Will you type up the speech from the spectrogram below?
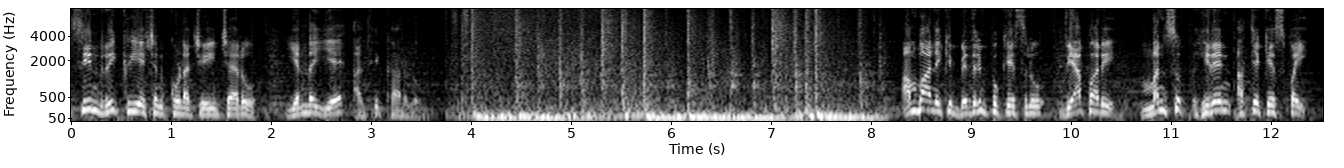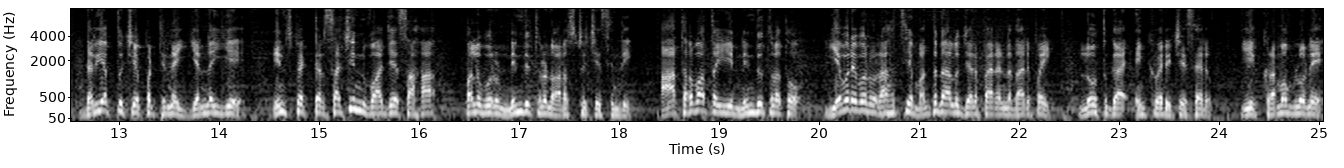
సీన్ రీక్రియేషన్ కూడా చేయించారు ఎన్ఐఏ అధికారులు. అంబానీకి బెదిరింపు కేసులు వ్యాపారి మన్సుఖ్ హిరేన్ హత్య కేసుపై దర్యాప్తు చేపట్టిన ఎన్ఐఏ ఇన్స్పెక్టర్ సచిన్ వాజే సహా పలువురు నిందితులను అరెస్టు చేసింది. ఆ తర్వాత ఈ నిందితులతో ఎవరెవరు రహస్య మంతనాలు జరిపారన్న దానిపై లోతుగా ఎంక్వైరీ చేశారు. ఈ క్రమంలోనే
